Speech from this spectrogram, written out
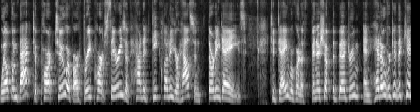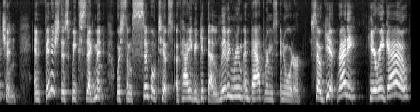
Welcome back to part two of our three-part series of how to declutter your house in 30 days. Today we're going to finish up the bedroom and head over to the kitchen and finish this week's segment with some simple tips of how you could get that living room and bathrooms in order. So get ready, here we go!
